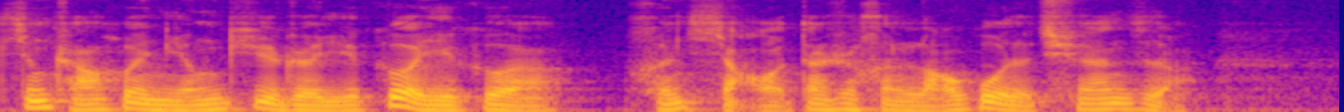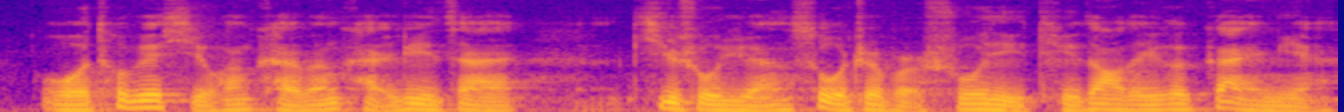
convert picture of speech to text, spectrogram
经常会凝聚着一个一个很小但是很牢固的圈子。我特别喜欢凯文·凯利在《技术元素》这本书里提到的一个概念，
